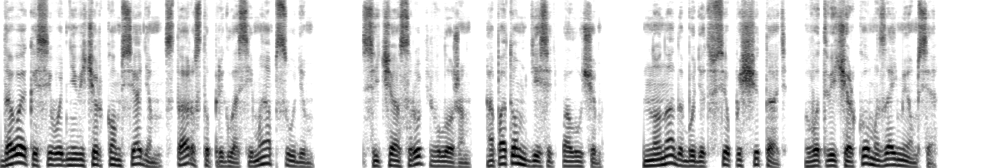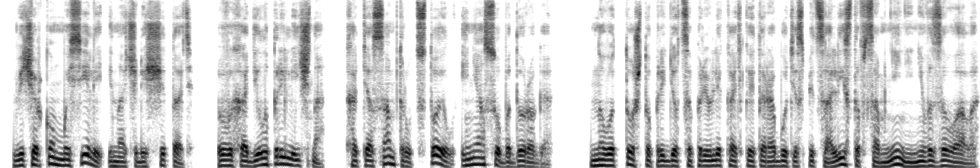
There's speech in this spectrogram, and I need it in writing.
Давай-ка сегодня вечерком сядем, старосту пригласим и обсудим. Сейчас рубь вложим, а потом десять получим. Но надо будет все посчитать. Вот вечерком и займемся. Вечерком мы сели и начали считать. Выходило прилично, хотя сам труд стоил и не особо дорого. Но вот то, что придется привлекать к этой работе специалистов, сомнений не вызывало.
